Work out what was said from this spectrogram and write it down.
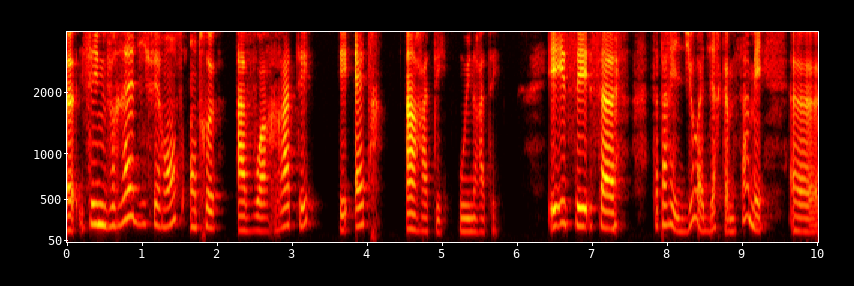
Euh, c'est une vraie différence entre avoir raté et être un raté ou une ratée. Et c'est ça, ça paraît idiot à dire comme ça, mais euh,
